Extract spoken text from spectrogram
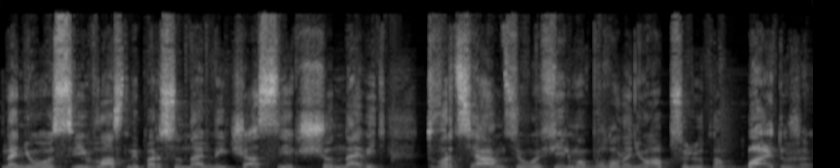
на нього свій власний персональний час, якщо навіть творцям цього фільму було на нього абсолютно байдуже.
